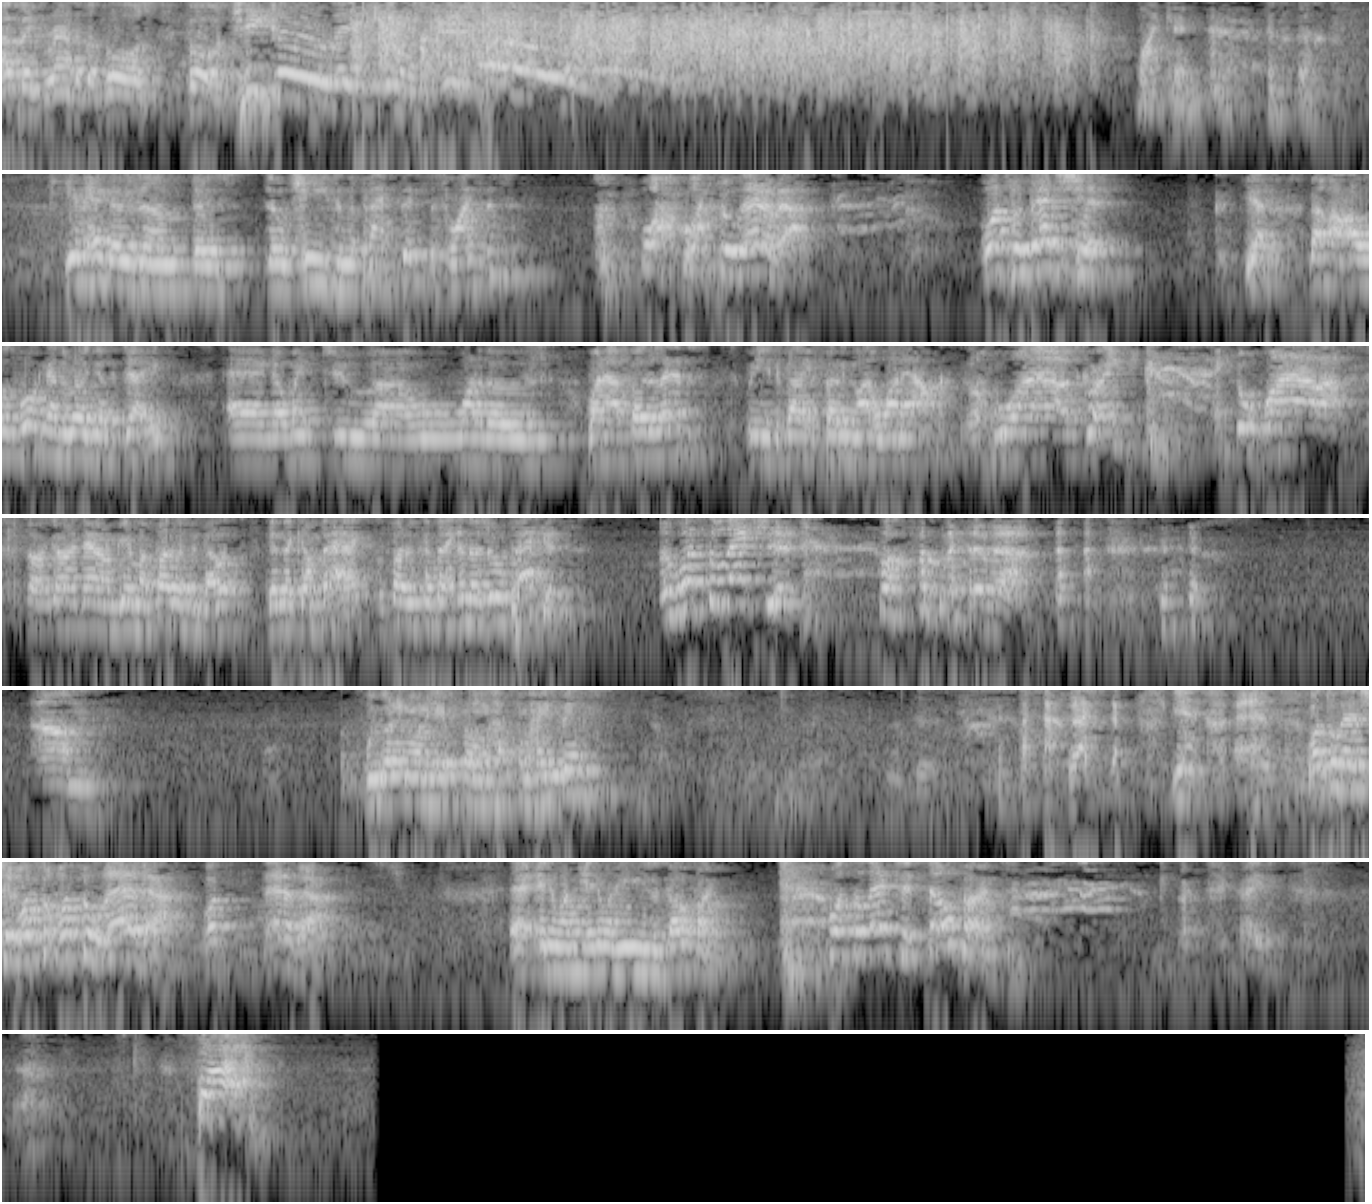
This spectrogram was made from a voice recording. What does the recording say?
A big round of applause for Chico, ladies and gentlemen. Mike King. you ever had those um those little cheese in the plastic, the slices? What, what's all that about? What's with that shit? Yeah, no, I was walking down the road the other day, and I went to uh, one of those one-hour photo labs where you develop your photos in like one hour. One hour, it's crazy. One hour. So I go there and I'm getting my photos developed. Then they come back, the photos come back in those little packets. And What's all that shit? What's all that about? um, we got anyone here from from Hastings? yeah. What's all that shit? What's what's all that about? What's that about? Uh, anyone anyone here use a cell phone? what's all that shit? Cell phones. Crazy.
